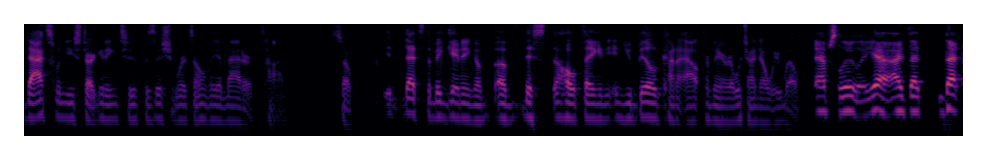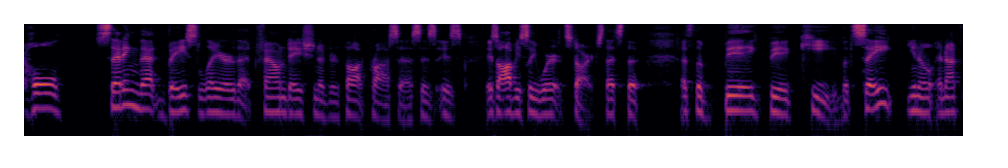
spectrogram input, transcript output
that's when you start getting to a position where it's only a matter of time. So that's the beginning of of this the whole thing and you build kind of out from there, which I know we will. Absolutely. Yeah. I, that, that whole setting that base layer, that foundation of your thought process is, is, is obviously where it starts. That's the, that's the big, big key. But say, you know, and I've,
